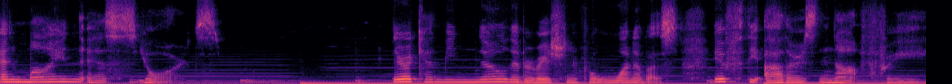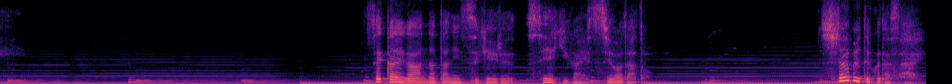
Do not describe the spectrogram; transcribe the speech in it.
and mine is yours. There can be no liberation for one of us if the other is not free. 世界があなたに告げる正義が必要だと調べてください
